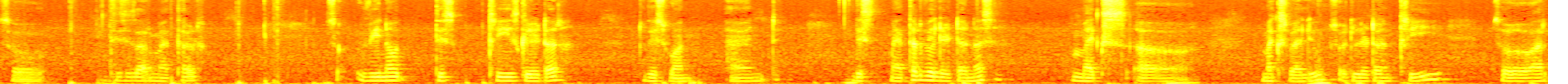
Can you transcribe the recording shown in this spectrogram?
So this is our method. So we know this 3 is greater to this one. And this method will return us max uh, max value. So it will return 3 so our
